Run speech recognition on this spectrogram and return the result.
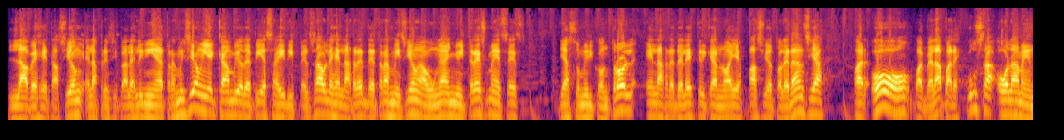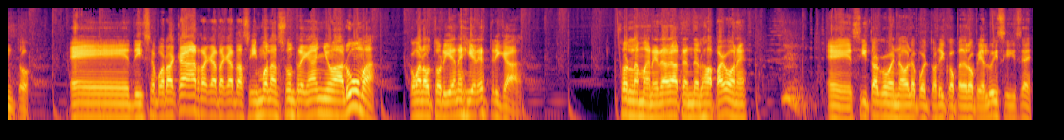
la vegetación en las principales líneas de transmisión y el cambio de piezas indispensables en la red de transmisión a un año y tres meses de asumir control. En la red eléctrica no hay espacio de tolerancia para, o, para excusa o lamento. Eh, dice por acá, Racatacatacismo lanzó un regaño a Luma como a la Autoridad de Energía Eléctrica sobre la manera de atender los apagones. Eh, cito al gobernador de Puerto Rico, Pedro Pierluisi, dice,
